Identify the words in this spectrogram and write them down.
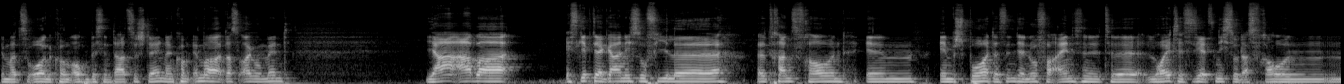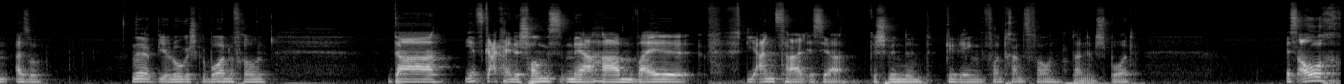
immer zu Ohren kommen, auch ein bisschen darzustellen. Dann kommt immer das Argument, ja, aber es gibt ja gar nicht so viele Transfrauen im, im Sport. Das sind ja nur vereinzelte Leute. Es ist jetzt nicht so, dass Frauen, also ne, biologisch geborene Frauen, da jetzt gar keine Chance mehr haben, weil die Anzahl ist ja geschwindend gering von Transfrauen dann im Sport. Ist auch,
